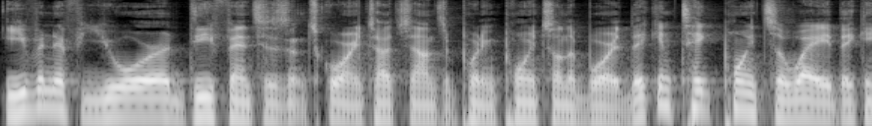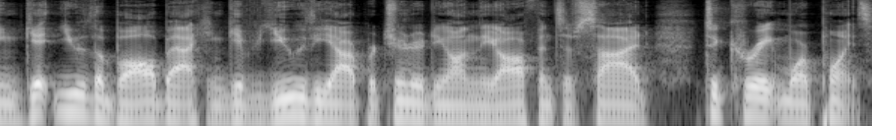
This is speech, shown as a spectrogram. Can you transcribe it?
Even if your defense isn't scoring touchdowns and putting points on the board, they can take points away. They can get you the ball back and give you the opportunity on the offensive side to create more points.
